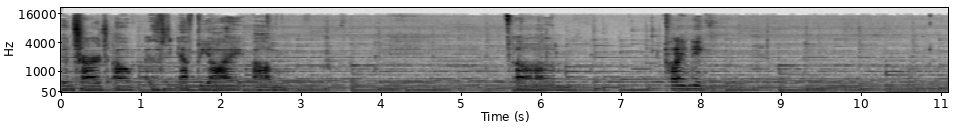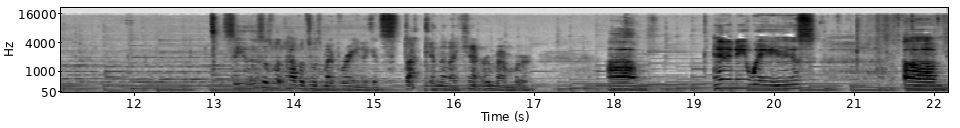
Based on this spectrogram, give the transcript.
in charge of the FBI um, um, finding see this is what happens with my brain it gets stuck and then I can't remember um, anyways um,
